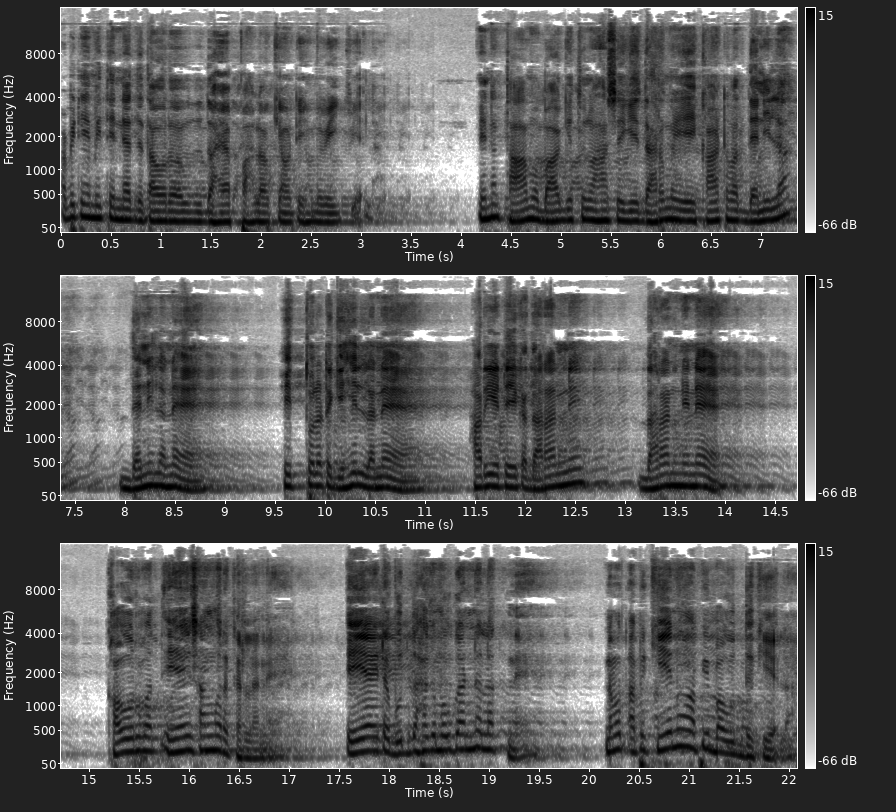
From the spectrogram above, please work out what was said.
අපිට එමිතෙන් නැද්ද තවරවුදු දහයක් පහලව කැවට එහෙම වෙයි කියලා. එන තාම භාග්‍යතුන් වහසේගේ ධර්මය ඒ කාටවත් දැනිලා දැනිල නෑ හිත්තුලට ගිහිල්ල නෑ හරියට ඒක දරන්නේ දරන්නේ නෑ කවුරුවත් ඒ අයි සංවර කරලා නෑ. ඒ අයට බුද්ධහගම උගන්නලත් නෑ. නමුත් අපි කියනවා අපි බෞද්ධ කියලා.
